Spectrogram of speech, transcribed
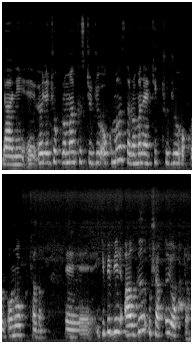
Yani e, öyle çok roman kız çocuğu okumaz da roman erkek çocuğu okur, onu okutalım e, gibi bir algı Uşak'ta yoktu.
